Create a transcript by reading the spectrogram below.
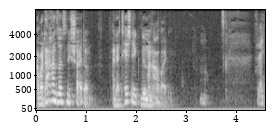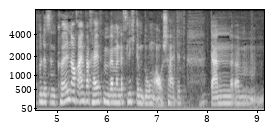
Aber daran soll es nicht scheitern. An der Technik will man arbeiten. Vielleicht würde es in Köln auch einfach helfen, wenn man das Licht im Dom ausschaltet. Dann, ähm,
